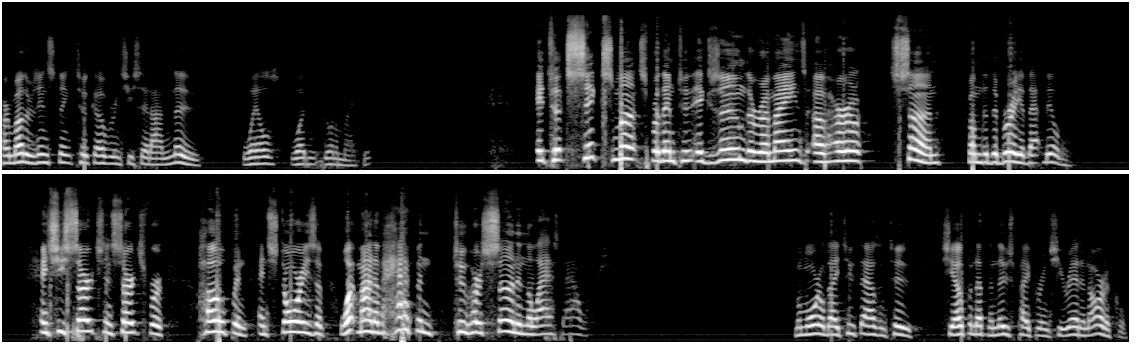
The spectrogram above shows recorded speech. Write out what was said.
her mother's instinct took over and she said, I knew Wells wasn't going to make it. It took six months for them to exhume the remains of her son from the debris of that building. And she searched and searched for hope and, and stories of what might have happened to her son in the last hours. Memorial Day 2002, she opened up the newspaper and she read an article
